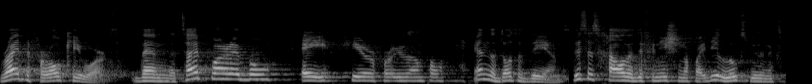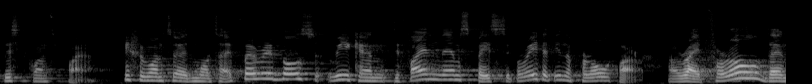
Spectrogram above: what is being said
write the for all keyword. Then the type variable, a here for example, and the dot at the end. This is how the definition of id looks with an explicit quantifier. If we want to add more type variables, we can define them space separated in the for all part. Uh, write for all, then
